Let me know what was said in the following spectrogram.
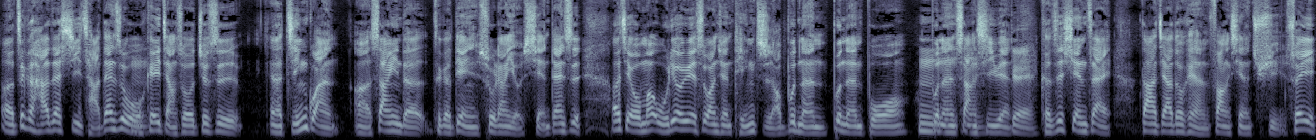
呃，这个还要再细查，但是我可以讲说，就是。呃，尽管呃上映的这个电影数量有限，但是而且我们五六月是完全停止哦，不能不能播，不能上戏院。嗯嗯、对。可是现在大家都可以很放心的去，所以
